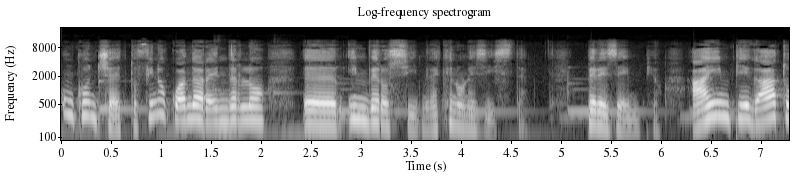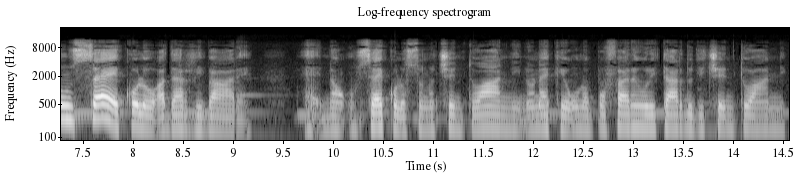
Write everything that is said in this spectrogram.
un concetto fino a quando a renderlo eh, inverosimile, che non esiste. Per esempio, hai impiegato un secolo ad arrivare. Eh no, un secolo sono cento anni, non è che uno può fare un ritardo di cento anni,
